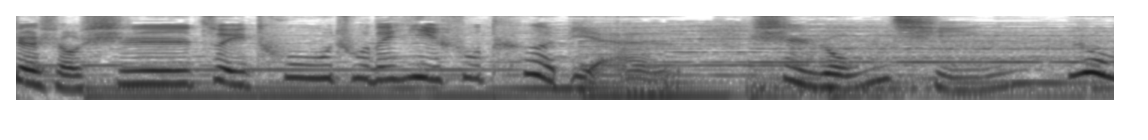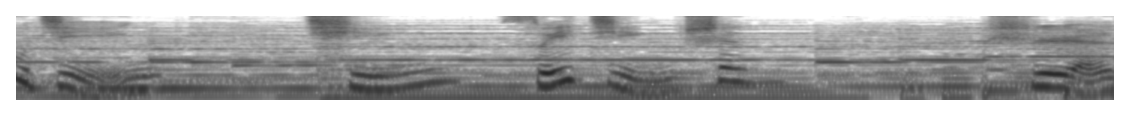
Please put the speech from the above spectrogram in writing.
这首诗最突出的艺术特点是融情入景。情随景生，诗人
